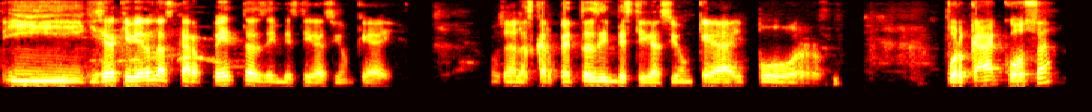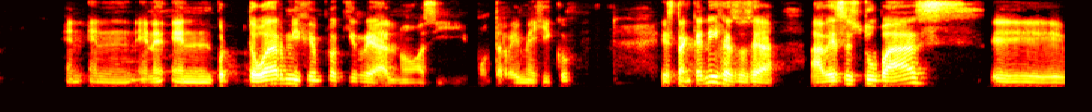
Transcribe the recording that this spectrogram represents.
y quisiera que vieran las carpetas de investigación que hay. O sea, las carpetas de investigación que hay por, por cada cosa, te voy a dar mi ejemplo aquí real, ¿no? Así, Monterrey, México, están canijas, o sea, a veces tú vas eh,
